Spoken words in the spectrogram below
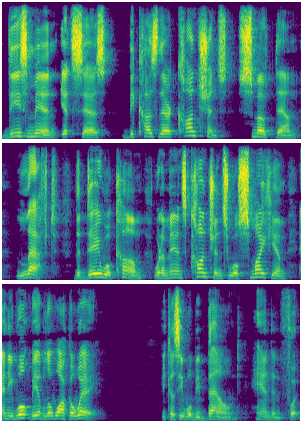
These men, it says, because their conscience smote them, left. The day will come when a man's conscience will smite him and he won't be able to walk away because he will be bound hand and foot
